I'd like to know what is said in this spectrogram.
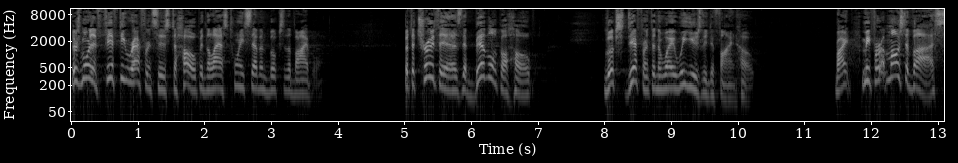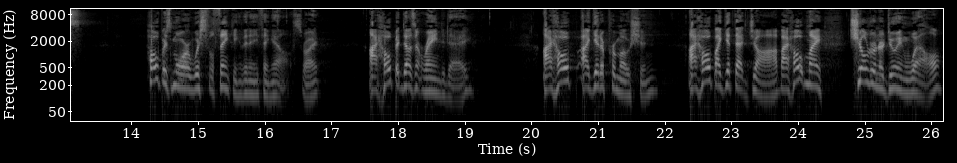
There's more than 50 references to hope in the last 27 books of the Bible. But the truth is that biblical hope looks different than the way we usually define hope. Right? I mean, for most of us, hope is more wishful thinking than anything else, right? I hope it doesn't rain today. I hope I get a promotion. I hope I get that job. I hope my children are doing well.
